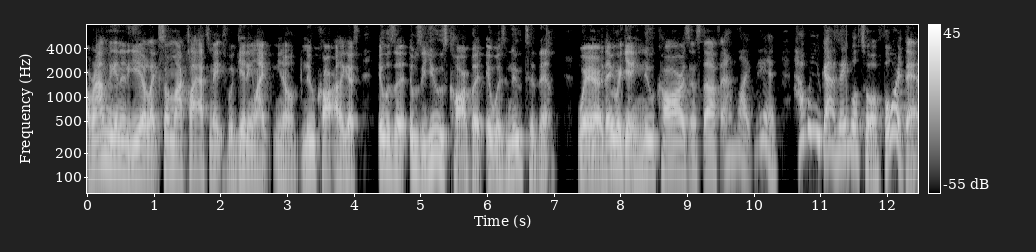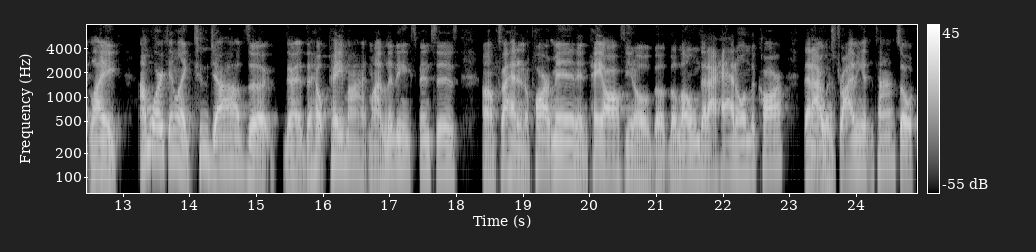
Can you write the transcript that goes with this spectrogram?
around the beginning of the year, like some of my classmates were getting like, you know, new car. I guess it was a it was a used car, but it was new to them, where they were getting new cars and stuff. And I'm like, man, how were you guys able to afford that? Like, I'm working like two jobs uh, to, to help pay my my living expenses because um, I had an apartment and pay off, you know, the the loan that I had on the car that mm-hmm. I was driving at the time. So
